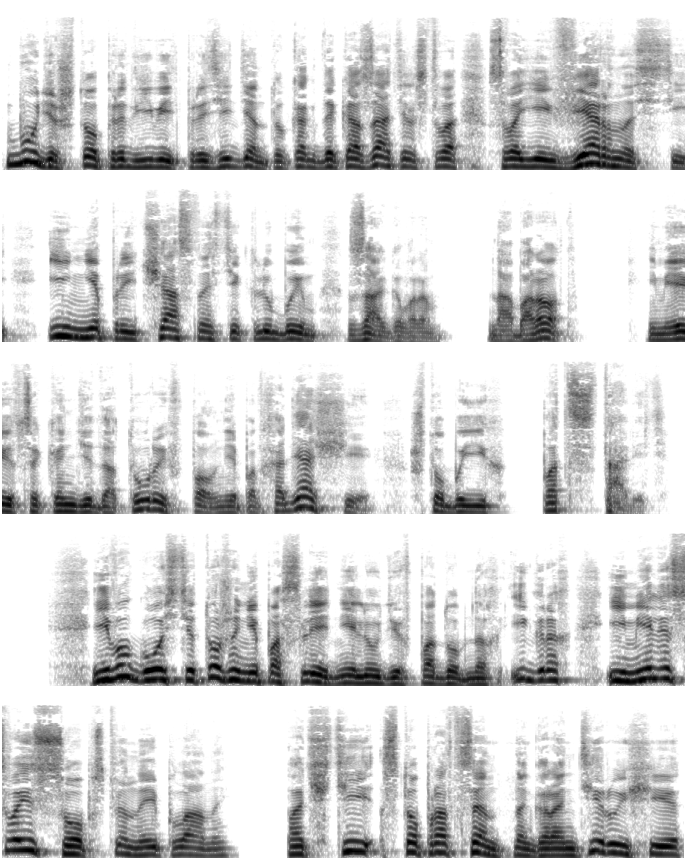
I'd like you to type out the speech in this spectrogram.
Будет что предъявить президенту как доказательство своей верности и непричастности к любым заговорам. Наоборот, имеются кандидатуры вполне подходящие, чтобы их подставить. Его гости, тоже не последние люди в подобных играх, имели свои собственные планы, почти стопроцентно гарантирующие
